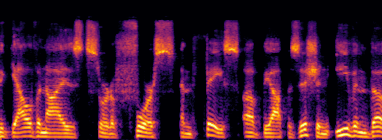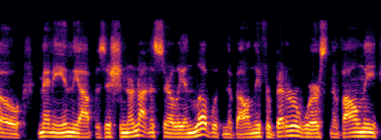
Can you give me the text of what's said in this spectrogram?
the galvanized sort of force and face of the opposition, even though many in the opposition are not necessarily in love with Navalny. For better or worse, Navalny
